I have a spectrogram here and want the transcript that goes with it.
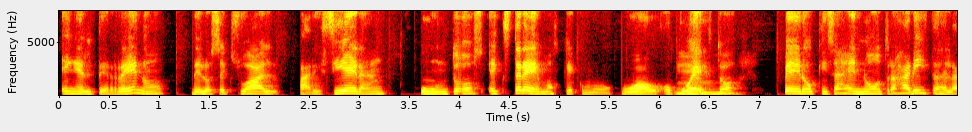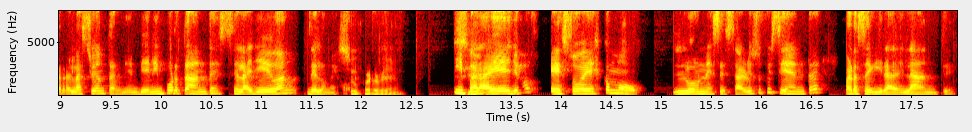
en el terreno de lo sexual parecieran puntos extremos que como wow, opuestos, mm. pero quizás en otras aristas de la relación también bien importantes se la llevan de lo mejor. Súper bien. Y para ellos eso es como lo necesario y suficiente para seguir adelante.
